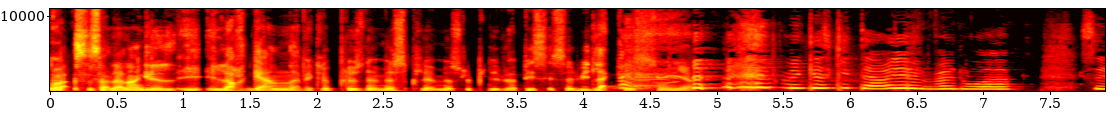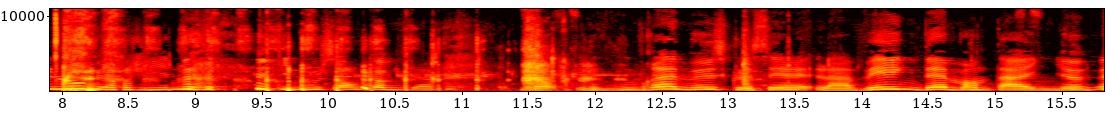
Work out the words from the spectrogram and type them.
Ouais, c'est ça. La langue est, l'organe avec le plus de muscles. Le muscle le plus développé, c'est celui de la cuisse. Sonia. Mais qu'est-ce qui t'arrive, Benoît? C'est l'aubergine qui nous sent comme ça. Non, le vrai muscle, c'est la vigne des montagnes.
